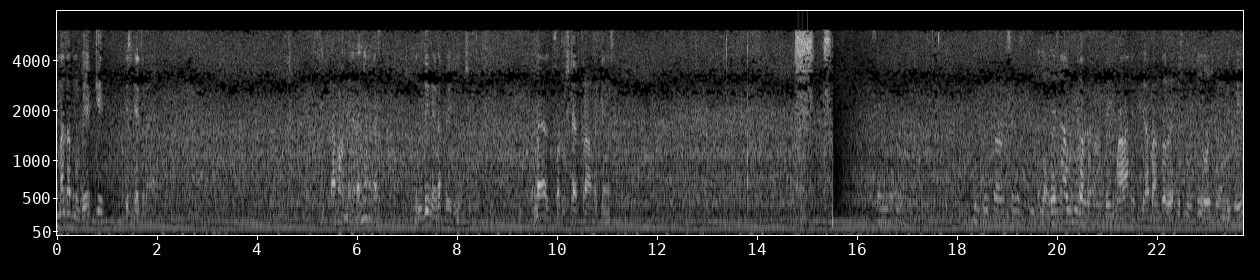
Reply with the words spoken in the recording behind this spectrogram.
مذہب نو ویک کے اس نے چلایا جلدی نہیں نا پہ میں فوٹو اسٹیپ کرا لگے ماں نے دیا باندر اس میں اتنی ہوش نہیں تھی۔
